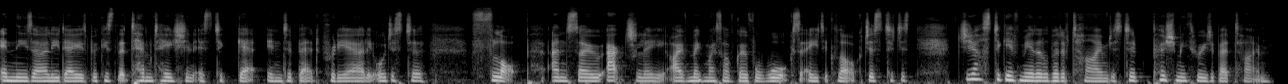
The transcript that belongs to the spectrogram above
in these early days because the temptation is to get into bed pretty early or just to flop. And so actually i've made myself go for walks at eight o'clock just to just just to give me a little bit of time just to push me through to bedtime.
